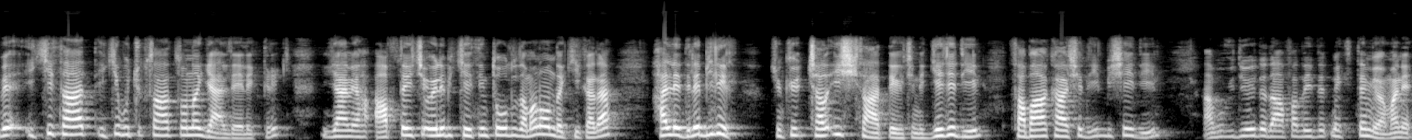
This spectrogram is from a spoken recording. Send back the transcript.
Ve 2 saat, 2,5 saat sonra geldi elektrik. Yani hafta içi öyle bir kesinti olduğu zaman 10 dakikada halledilebilir. Çünkü iş saatleri içinde gece değil, sabaha karşı değil, bir şey değil. Ha, bu videoyu da daha fazla izletmek istemiyorum. Hani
